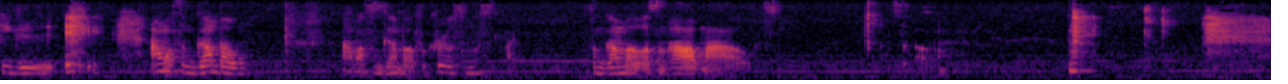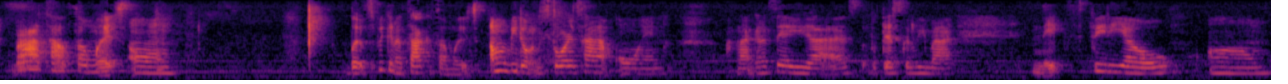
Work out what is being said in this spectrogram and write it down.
be good. I want some gumbo. I want some gumbo for Christmas, like some gumbo or some hog maws. But I talk so much. Um, but speaking of talking so much, I'm gonna be doing the story time on. I'm not gonna tell you guys, but that's gonna be my next video. Um,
